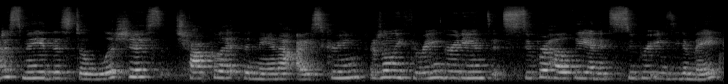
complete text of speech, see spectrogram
I just made this delicious chocolate banana ice cream. There's only three ingredients. It's super healthy and it's super easy to make.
